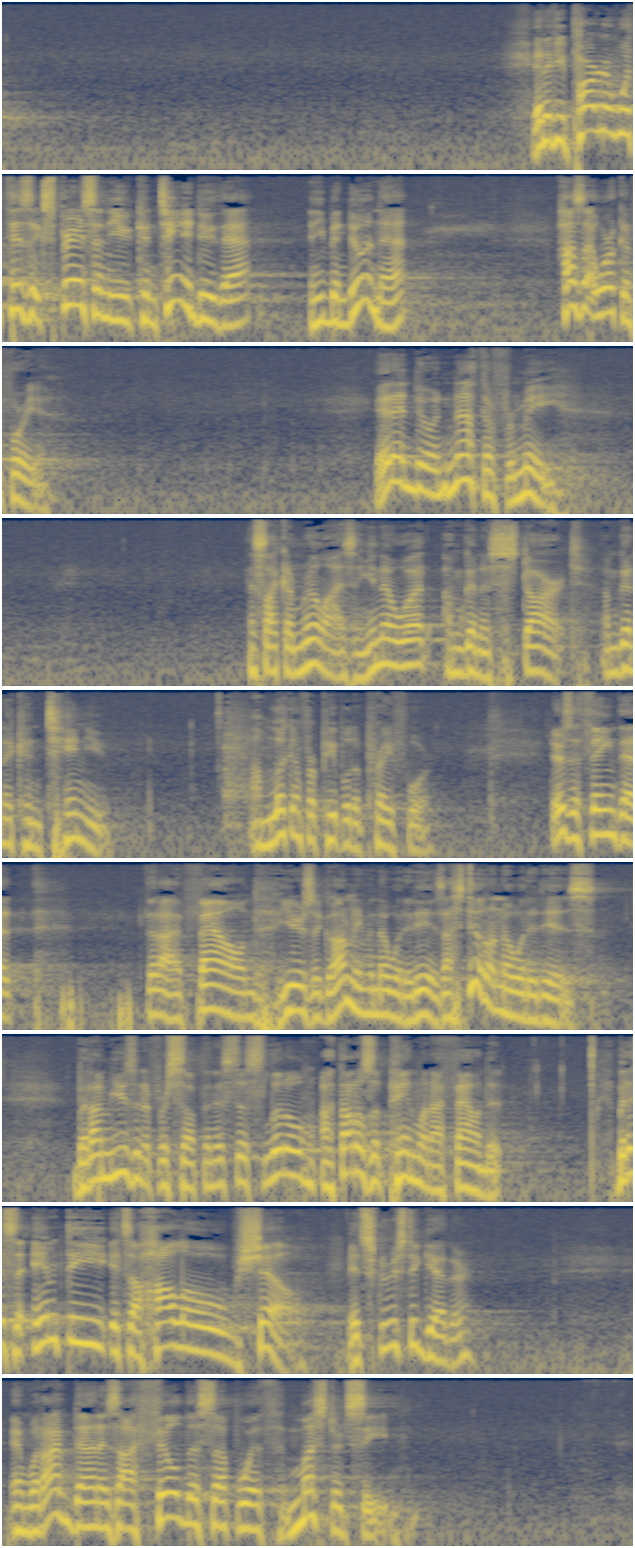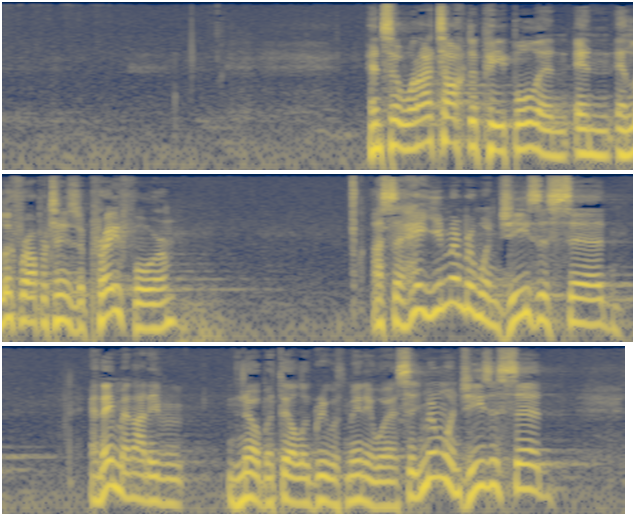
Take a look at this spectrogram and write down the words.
And if you partner with His experience and you continue to do that, and you've been doing that, how's that working for you? It ain't doing nothing for me. It's like I'm realizing, you know what? I'm going to start. I'm going to continue. I'm looking for people to pray for. There's a thing that that I found years ago. I don't even know what it is. I still don't know what it is. But I'm using it for something. It's this little, I thought it was a pen when I found it. But it's an empty, it's a hollow shell. It screws together. And what I've done is I filled this up with mustard seed. And so when I talk to people and, and, and look for opportunities to pray for them, I say, hey, you remember when Jesus said, and they may not even know, but they'll agree with me anyway. I said, you remember when Jesus said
